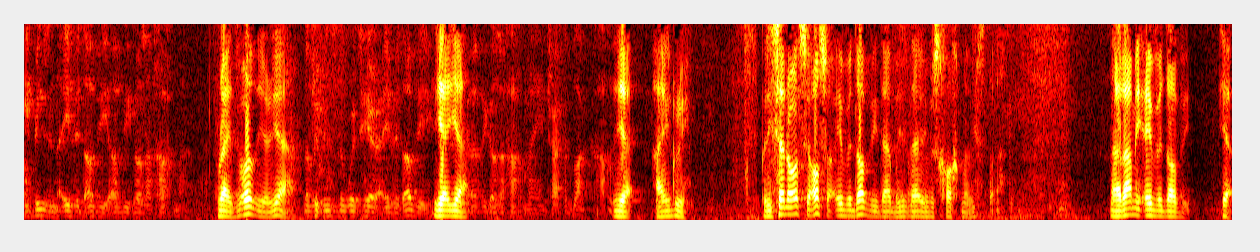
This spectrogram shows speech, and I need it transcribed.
He brings in Avid Avi, Avi goes on Chachma. Right, earlier, yeah. No, he brings in the words here, Avid Avi. Yeah, yeah. Avi goes on Chachma, he tried to block Chachma. Yeah, I agree. But he said also, also Avid Avi, that, he, that he was Chachma. Narami Avid Avi, yeah.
